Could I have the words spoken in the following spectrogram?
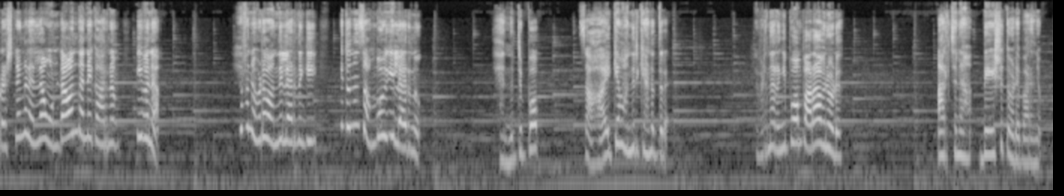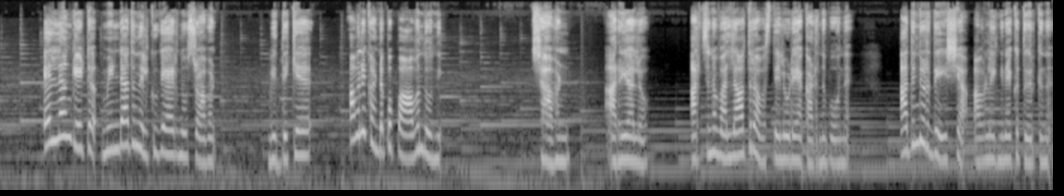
പ്രശ്നങ്ങളെല്ലാം ഉണ്ടാവാൻ തന്നെ കാരണം ഇവനാ. ഇവൻ അവിടെ വന്നില്ലായിരുന്നെങ്കിൽ ഇതൊന്നും സംഭവിക്കില്ലായിരുന്നു. എന്നിട്ടിപ്പോ സഹായിക്കാൻ വന്നിരിക്കാണത്ര ഇവിടുന്ന് ഇറങ്ങിപ്പോവാൻ പറ അവനോട്. അർച്ചന ദേഷ്യത്തോടെ പറഞ്ഞു. എല്ലാം കേട്ട് മിണ്ടാതെ നിൽക്കുകയായിരുന്നു ശ്രാവൺ. വിദ്യയ്ക്ക് അവനെ കണ്ടപ്പോ പാവം തോന്നി. ശ്രാവൺ അറിയാലോ അർച്ചന വല്ലാത്തൊരു അവസ്ഥയിലൂടെയാ കടന്നു പോകുന്നത് അതിന്റെ ഒരു ദേഷ്യ അവളെ ഇങ്ങനെയൊക്കെ തീർക്കുന്നത്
